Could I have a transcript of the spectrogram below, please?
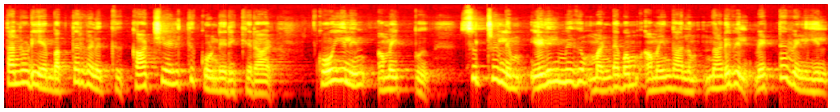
தன்னுடைய பக்தர்களுக்கு காட்சியளித்து கொண்டிருக்கிறாள். கோயிலின் அமைப்பு. சுற்றிலும் எழில்மிகு மண்டபம் அமைந்தாலும் நடுவில் வெட்ட வெளியில்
